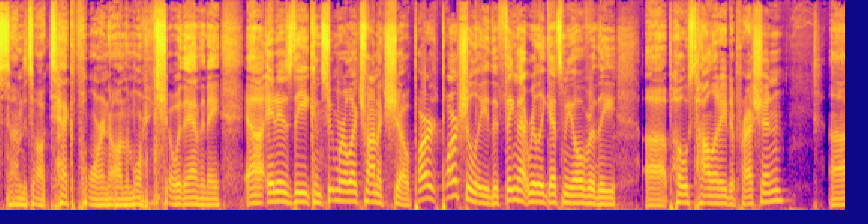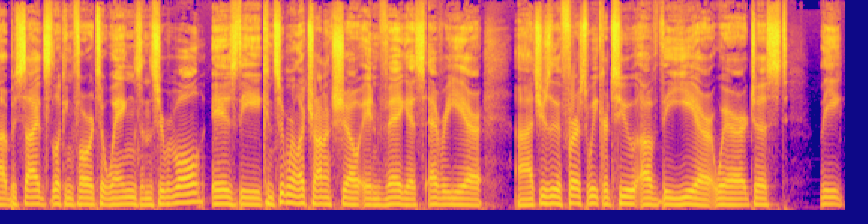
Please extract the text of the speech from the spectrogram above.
It's time to talk tech porn on the morning show with Anthony. Uh, it is the Consumer Electronics Show. Par- partially, the thing that really gets me over the uh, post holiday depression, uh, besides looking forward to Wings and the Super Bowl, is the Consumer Electronics Show in Vegas every year. Uh, it's usually the first week or two of the year where just the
